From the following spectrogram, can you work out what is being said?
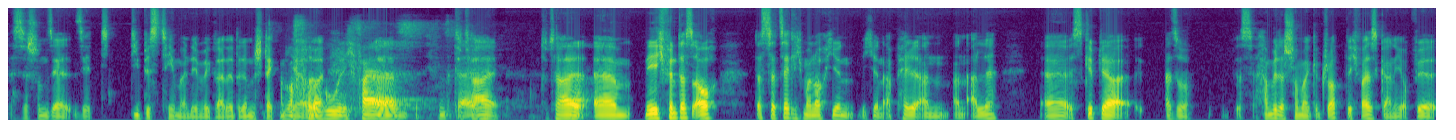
das ist ja schon ein sehr, sehr deepes Thema, in dem wir gerade drin stecken Aber hier, voll aber gut, ich feiere ähm, das. Ich find's geil. total, total. Ähm, nee, ich finde das auch, das ist tatsächlich mal auch hier, ein- hier ein Appell an, an alle. Äh, es gibt ja, also das, haben wir das schon mal gedroppt? Ich weiß gar nicht, ob wir,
